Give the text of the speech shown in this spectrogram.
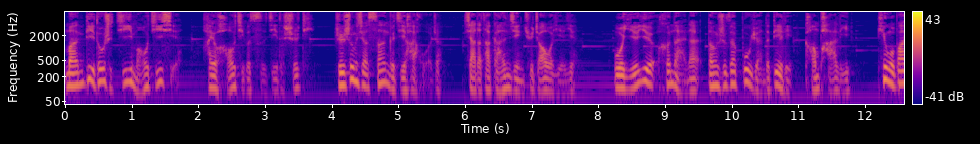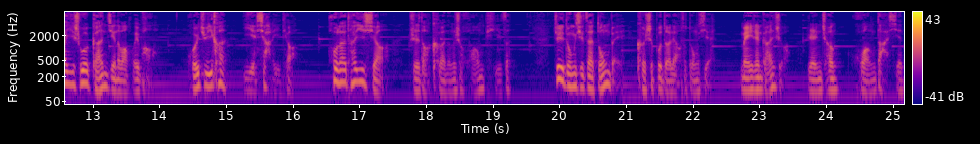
满地都是鸡毛鸡血，还有好几个死鸡的尸体，只剩下三个鸡还活着，吓得他赶紧去找我爷爷。我爷爷和奶奶当时在不远的地里扛爬犁，听我爸一说，赶紧的往回跑。回去一看，也吓了一跳。后来他一想，知道可能是黄皮子。这东西在东北可是不得了的东西，没人敢惹，人称黄大仙。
